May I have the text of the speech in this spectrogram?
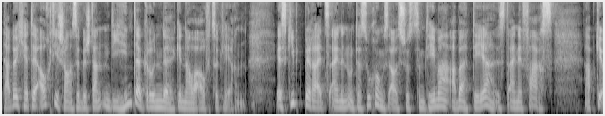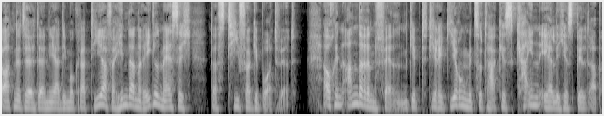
Dadurch hätte auch die Chance bestanden, die Hintergründe genauer aufzuklären. Es gibt bereits einen Untersuchungsausschuss zum Thema, aber der ist eine Farce. Abgeordnete der Nea Demokratia verhindern regelmäßig, dass tiefer gebohrt wird. Auch in anderen Fällen gibt die Regierung Mitsotakis kein ehrliches Bild ab.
